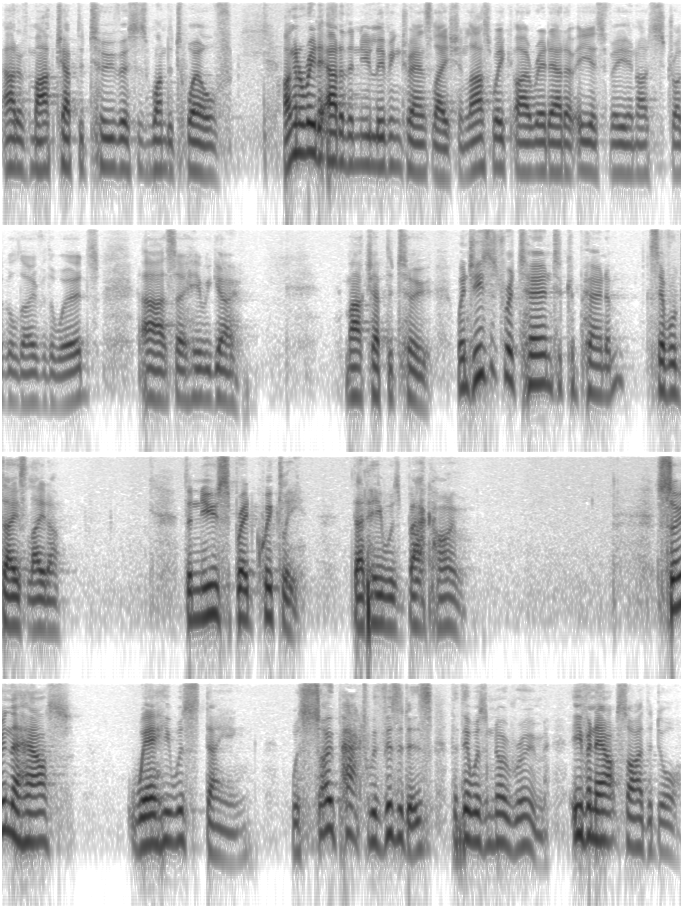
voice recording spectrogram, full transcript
out of Mark chapter 2, verses 1 to 12. I'm going to read it out of the New Living Translation. Last week I read out of ESV and I struggled over the words. Uh, so here we go. Mark chapter 2. When Jesus returned to Capernaum several days later, the news spread quickly that he was back home. Soon the house where he was staying was so packed with visitors that there was no room, even outside the door.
